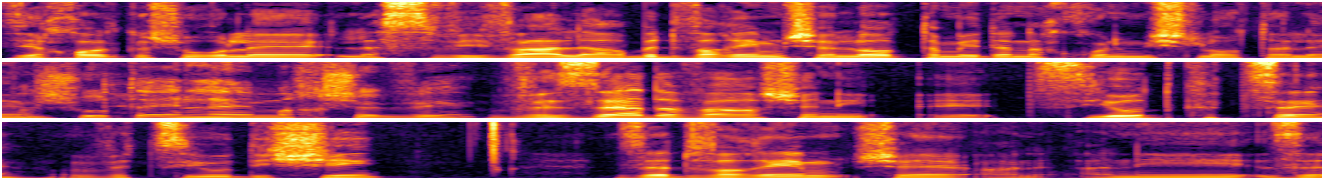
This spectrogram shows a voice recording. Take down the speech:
זה יכול להיות קשור לסביבה, להרבה דברים שלא תמיד אנחנו יכולים לשלוט עליהם. פשוט אין להם מחשבים. וזה הדבר השני, ציוד קצה וציוד אישי, זה דברים שאני, זה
